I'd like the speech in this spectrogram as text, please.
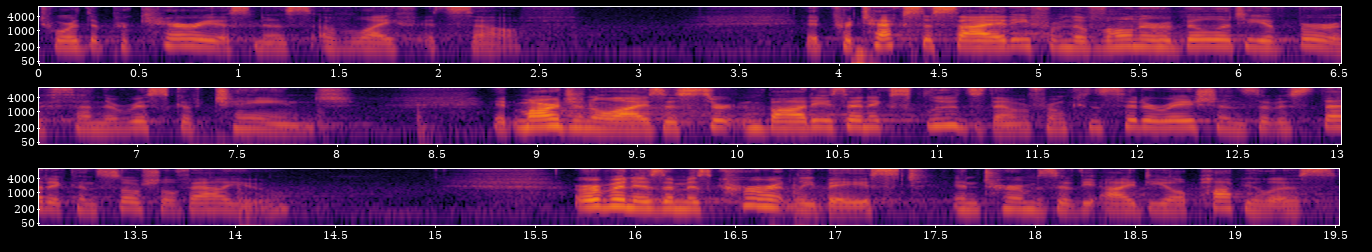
toward the precariousness of life itself. It protects society from the vulnerability of birth and the risk of change. It marginalizes certain bodies and excludes them from considerations of aesthetic and social value. Urbanism is currently based, in terms of the ideal populace,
